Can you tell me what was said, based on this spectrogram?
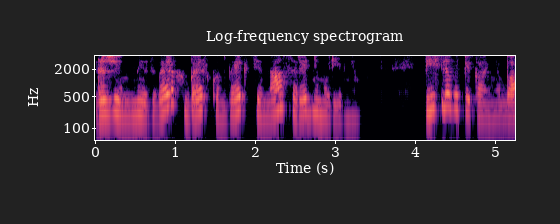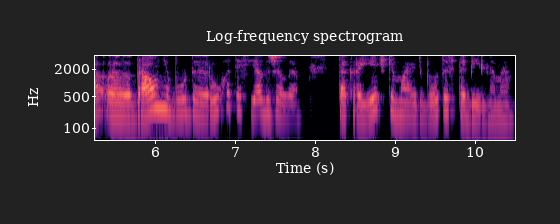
Режим низ-верх без конвекції на середньому рівні. Після випікання е, брауні буде рухатись як желе, та краєчки мають бути стабільними.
